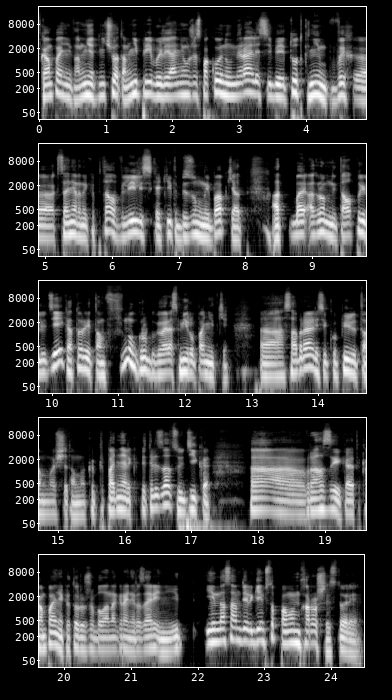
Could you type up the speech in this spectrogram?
В компании там нет ничего, там ни прибыли, они уже спокойно умирали себе, и тут к ним в их э, акционерный капитал влились какие-то безумные бабки от, от огромной толпы людей, которые там, ну, грубо говоря, с миру по нитке э, собрались и купили там вообще там, кап- подняли капитализацию дико а, в разы. Это компания, которая уже была на грани разорения. И, и на самом деле GameStop, по-моему, хорошая история.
